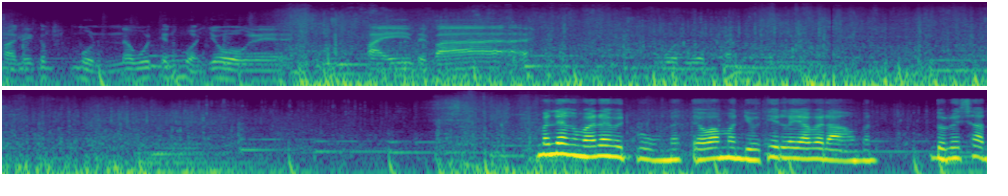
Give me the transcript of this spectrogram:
ตอนนี้ก็หมุนอาวุธกันหัวโยกเลย ไฟแต่ฟ้า วนๆไปมันเรียกกันมาได้เป็นถุงนะ แต่ว่ามันอยู่ที่ระยะเวลาของมันดูเรชั่น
